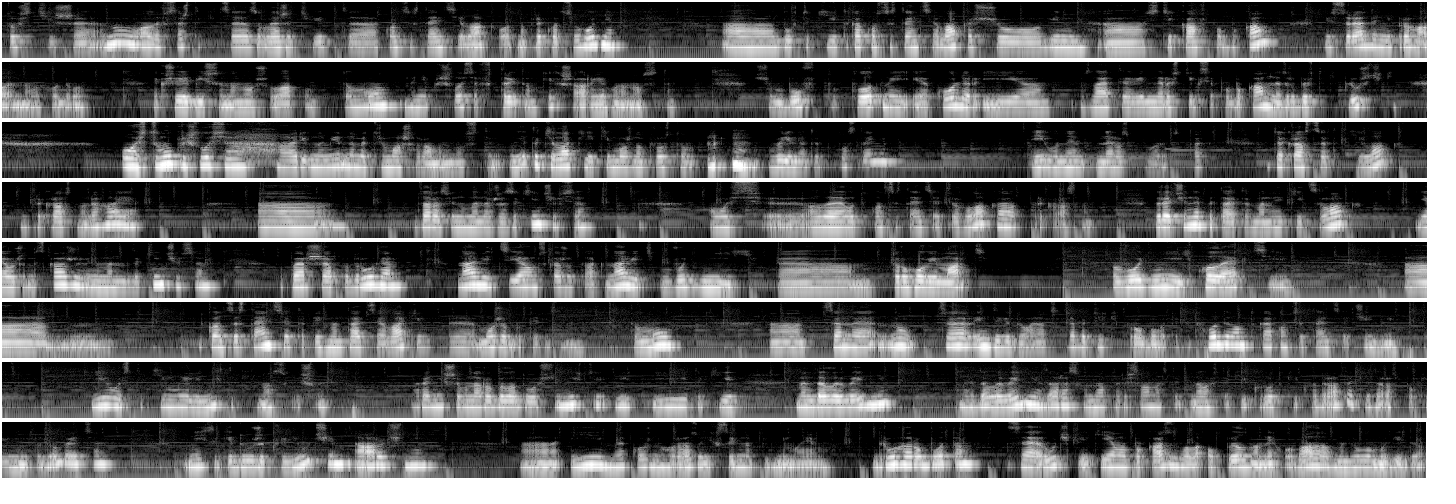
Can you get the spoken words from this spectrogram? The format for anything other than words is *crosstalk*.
товстіше. Ну, але все ж таки це залежить від е, консистенції лаку. От, наприклад, сьогодні е, був такий, така консистенція лака, що він е, стікав по бокам і всередині прогалина виходила, якщо я більше наношу лаку. Тому мені прийшлося в три тонких шари його наносити, щоб був плотний колір і, знаєте, він не розтікся по бокам, не зробив такі плюшечки. Ось тому прийшлося рівномірними трьома шарами наносити. Є такі лаки, які можна просто *clears throat* вирівняти по пластині, і вони не розпливаються. Так? От якраз це такий лак, він прекрасно лягає. А, Зараз він у мене вже закінчився. Ось, е, Але от консистенція цього лака прекрасна. До речі, не питайте в мене, який це лак. Я вже не скажу, він у мене закінчився. По-перше, а по-друге, навіть, я вам скажу так, навіть в одній е- торговій марці, в одній колекції е- консистенція та пігментація лаків е- може бути різною. Тому е- це не, ну, це індивідуально, це треба тільки пробувати. Підходить вам така консистенція чи ні. І ось такі милі нігтики в нас вийшли. Раніше вона робила довші нігті і і такі мендалевидні. Мигдалевидні. Зараз вона перейшла на, на ось такий короткий квадратик, і зараз, поки мені подобається. Нігтики дуже клюючі, арочні. І ми кожного разу їх сильно піднімаємо. Друга робота це ручки, які я вам показувала, опил на них ховала в минулому відео.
